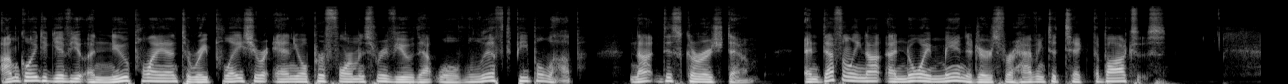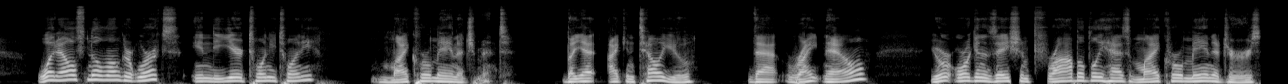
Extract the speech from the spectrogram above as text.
I'm going to give you a new plan to replace your annual performance review that will lift people up, not discourage them, and definitely not annoy managers for having to tick the boxes. What else no longer works in the year 2020? Micromanagement. But yet, I can tell you that right now, your organization probably has micromanagers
